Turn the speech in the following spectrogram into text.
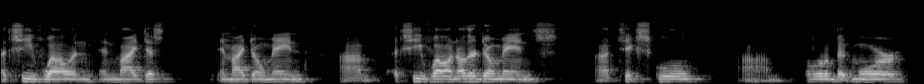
achieve well in, in my dis, in my domain, um, achieve well in other domains, uh, take school um, a little bit more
